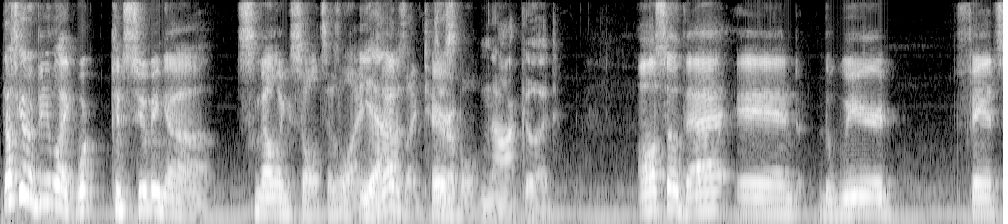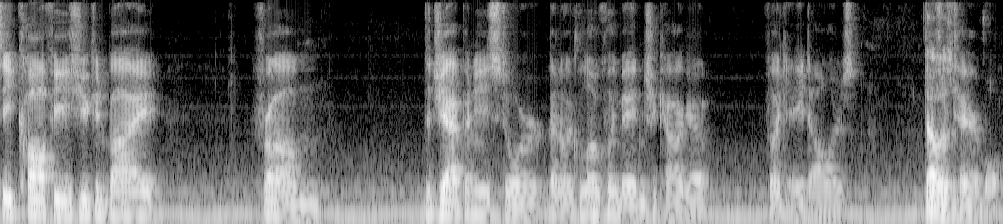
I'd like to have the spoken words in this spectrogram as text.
that's gonna be like what consuming uh, smelling salts is like. Yeah. that is like terrible. not good. Also, that and the weird, fancy coffees you can buy from the Japanese store that are like locally made in Chicago for like eight dollars. That Those was are terrible.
